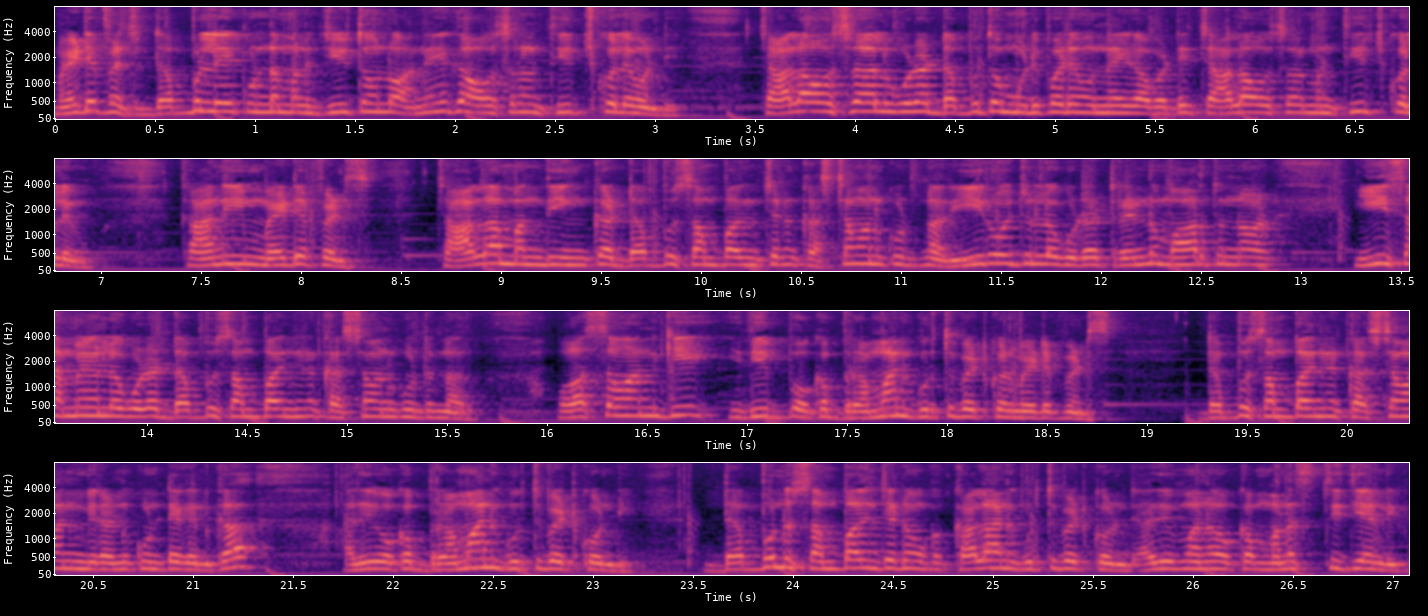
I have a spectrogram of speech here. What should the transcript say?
మై డియర్ ఫ్రెండ్స్ డబ్బు లేకుండా మన జీవితంలో అనేక అవసరాలను తీర్చుకోలేమండి. చాలా అవసరాలు కూడా డబ్బుతో ముడిపడి ఉన్నాయి కాబట్టి చాలా అవసరాలు మనం తీర్చుకోలేము. కానీ మై డియర్ ఫ్రెండ్స్ చాలామంది ఇంకా డబ్బు సంపాదించడం కష్టం అనుకుంటున్నారు. ఈ రోజుల్లో కూడా ట్రెండ్ మారుతున్న ఈ సమయంలో కూడా డబ్బు సంపాదించడం కష్టం అనుకుంటున్నారు. వాస్తవానికి ఇది ఒక భ్రమాన్ని గుర్తుపెట్టుకోండి మై డియర్ ఫ్రెండ్స్ డబ్బు సంపాదించడం కష్టం అని మీరు అనుకుంటే కనుక అది ఒక భ్రమాన్ని గుర్తుపెట్టుకోండి. డబ్బును సంపాదించడం ఒక కళ అని గుర్తుపెట్టుకోండి. అది మన ఒక మనస్థితి అండి.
